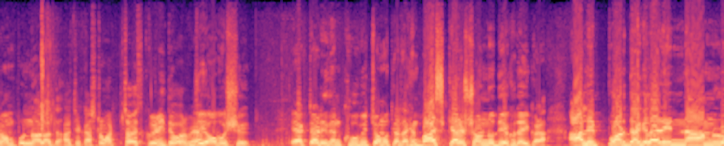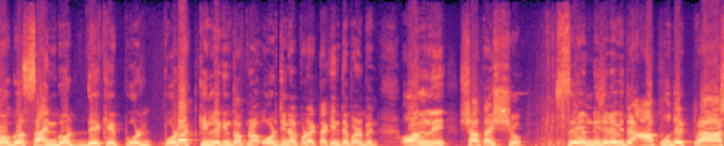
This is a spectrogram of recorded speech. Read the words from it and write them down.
সম্পূর্ণ আলাদা। আচ্ছা কাস্টমার চয়েস করে নিতে পারবে জি হ্যাঁ? অবশ্যই। একটা ডিজাইন খুবই চমৎকার। দেখেন, বাইশ ক্যারেট স্বর্ণ দিয়ে খোদাই করা। আলিফ পর্দা গ্যালারির নাম লোগো সাইনবোর্ড দেখে প্রোডাক্ট কিনলে কিন্তু আপনারা অরিজিনাল প্রোডাক্টটা কিনতে পারবেন। অনলি সাতাইশশো। সেম ডিজাইনের ভিতরে আপুদের ক্রাশ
